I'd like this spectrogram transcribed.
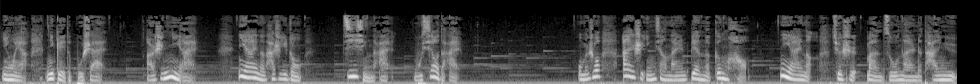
因为啊，你给的不是爱，而是溺爱。溺爱呢，它是一种畸形的爱，无效的爱。我们说，爱是影响男人变得更好，溺爱呢，却是满足男人的贪欲。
